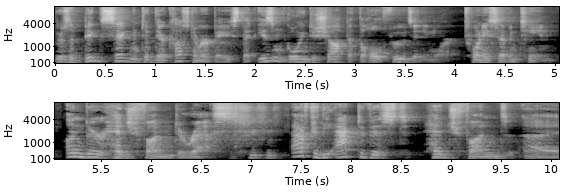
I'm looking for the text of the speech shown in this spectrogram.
there's a big segment of their customer base that isn't going to shop at the Whole Foods anymore. 2017. Under hedge fund duress. After the activist hedge fund, uh,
